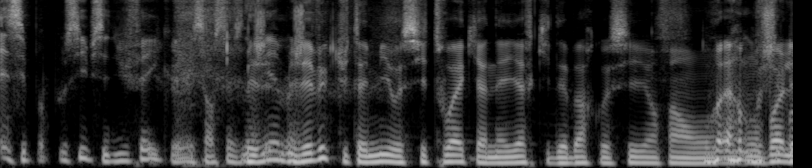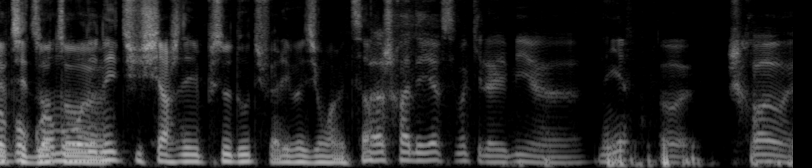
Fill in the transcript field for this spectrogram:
eh, c'est pas possible, c'est du fake, euh, c'est en 16 Mais j'ai mais vu que tu t'es mis aussi toi qui a Neyev qui débarque aussi. Enfin, on, Ouais, voit les petites pourquoi, autos. À un moment euh, donné, tu cherches des pseudos, tu fais allez, vas-y, on va mettre ça. Ah, je crois DF, c'est moi qui l'avais mis. euh. Ouais, je crois, ouais.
